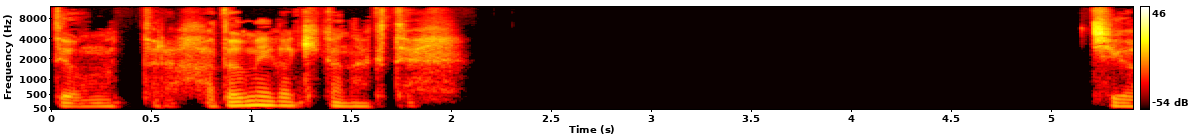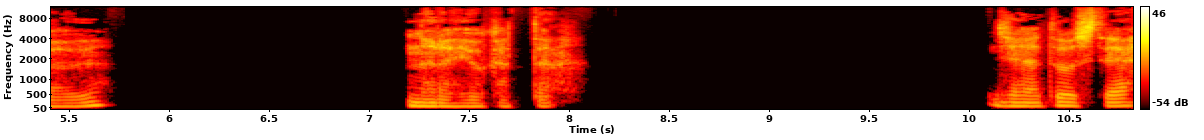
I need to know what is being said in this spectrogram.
て思ったら歯止めが効かなくて。違う？ならよかった。じゃあどうして？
